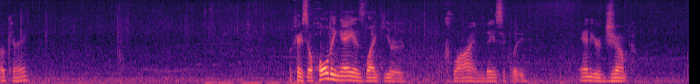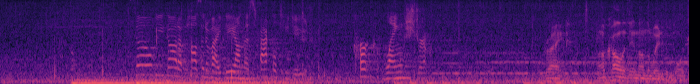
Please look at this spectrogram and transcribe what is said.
Okay. Okay, so holding A is like your climb, basically. And your jump. So we got a positive ID on this faculty dude, Kirk Langstrom. Right. I'll call it in on the way to the morgue.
